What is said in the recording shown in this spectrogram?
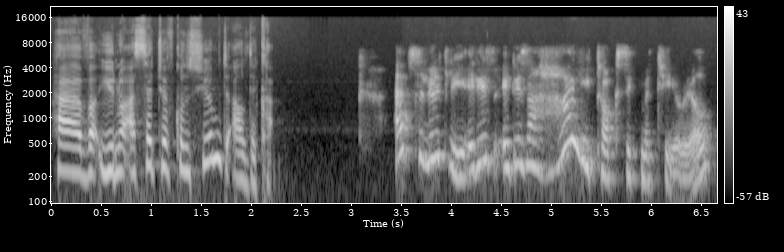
have, you know, are said to have consumed Aldicarb. Absolutely, it is. It is a highly toxic material,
